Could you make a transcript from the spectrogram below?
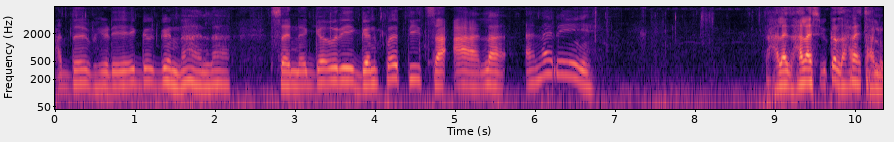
नाद भिडे गगनाला. सन गौरी गणपतीचा आला. आला रे. झालाय झालाय स्पीकर झालाय चालू.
